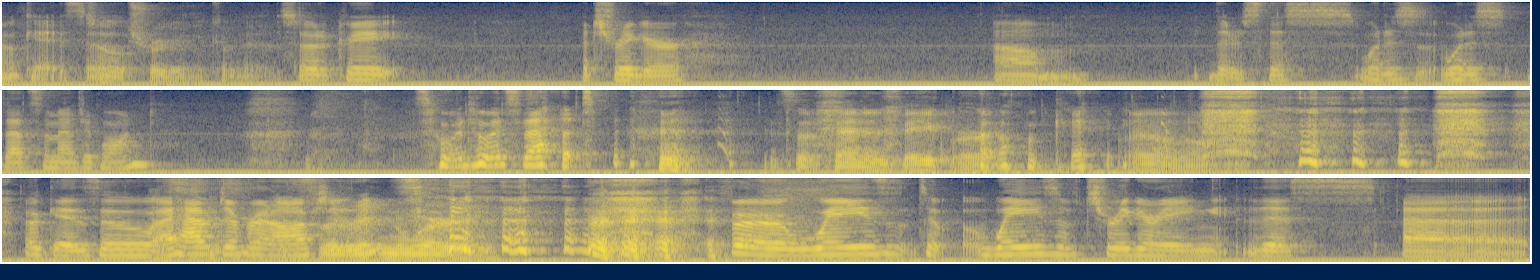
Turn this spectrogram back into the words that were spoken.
Okay, so to trigger the command. so to create a trigger, um, there's this. What is what is that's the magic wand? so what, what's that? it's a pen and paper. okay. I don't know. Okay, so I have is- different it's options. the written word. for ways to ways of triggering this uh,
